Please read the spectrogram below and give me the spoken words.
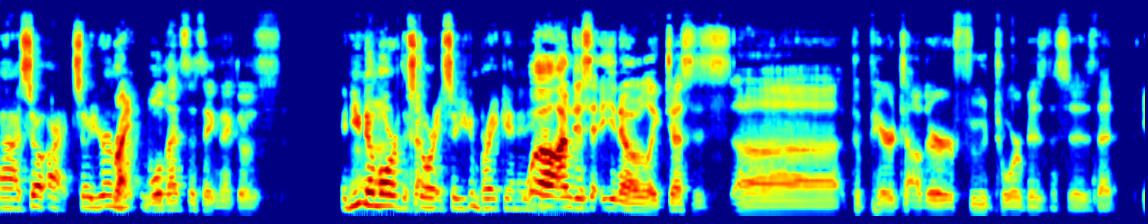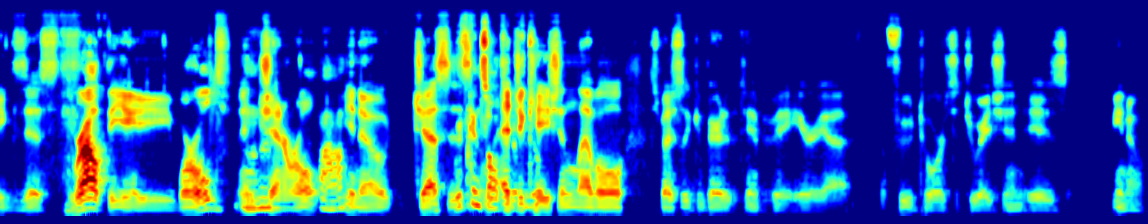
Uh, so, all right, so you're in, right. Well, that's the thing that goes and you know uh, more of the story, so you can break in. anytime. Well, I'm just you know like Jess is uh, compared to other food tour businesses that exist throughout the world in Mhm. general. Uh-huh. You know, Jess's consulted a few. education level especially compared to the Tampa Bay area, food tour situation is, you know,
